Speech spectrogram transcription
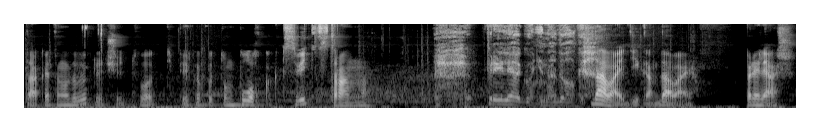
Так, это надо выключить. Вот, теперь как-то он плохо как-то светит странно. Прилягу ненадолго. Давай, Дикон, давай. Приляжь.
